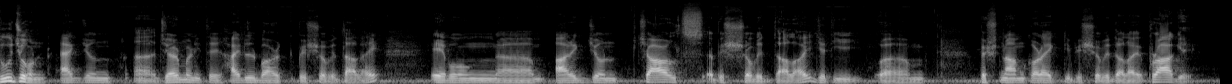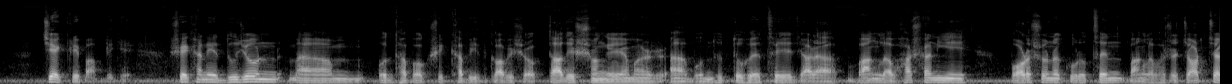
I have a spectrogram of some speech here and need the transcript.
দুজন, একজন জার্মানিতে হাইডেলবার্গ বিশ্ববিদ্যালয়ে এবং আরেকজন চার্লস বিশ্ববিদ্যালয়, যেটি বেশ নাম করা একটি বিশ্ববিদ্যালয় প্রাগে, চেক রিপাবলিকে। সেখানে দুজন অধ্যাপক, শিক্ষাবিদ, গবেষক, তাদের সঙ্গে আমার বন্ধুত্ব হয়েছে, যারা বাংলা ভাষা নিয়ে পড়াশোনা করেছেন, বাংলা ভাষা চর্চা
